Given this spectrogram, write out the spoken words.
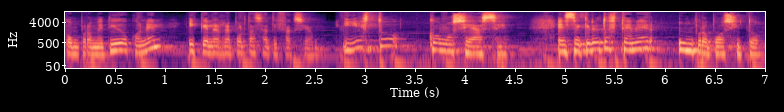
comprometido con él y que le reporta satisfacción. ¿Y esto cómo se hace? El secreto es tener un propósito,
